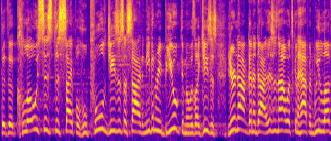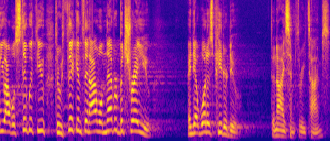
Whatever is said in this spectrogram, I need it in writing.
the, the closest disciple who pulled Jesus aside and even rebuked him and was like, Jesus, you're not going to die. This is not what's going to happen. We love you. I will stick with you through thick and thin. I will never betray you. And yet, what does Peter do? Denies him three times.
